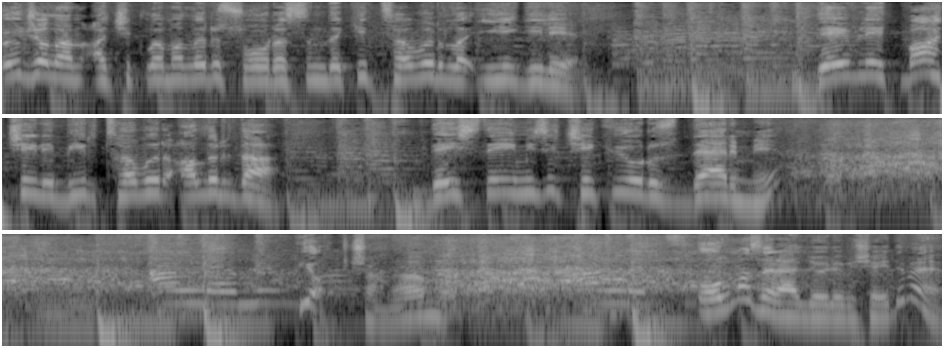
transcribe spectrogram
Öcalan açıklamaları sonrasındaki tavırla ilgili Devlet Bahçeli bir tavır alır da desteğimizi çekiyoruz der mi? Yok canım. Olmaz herhalde öyle bir şey değil mi?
